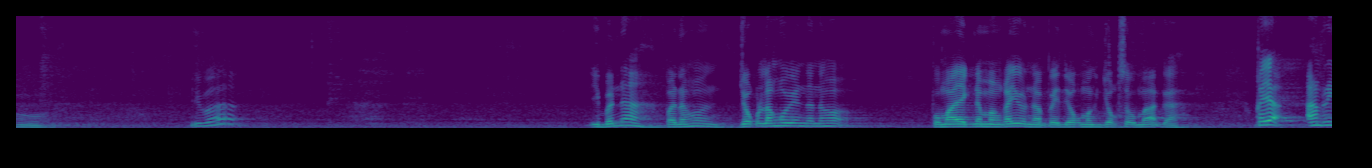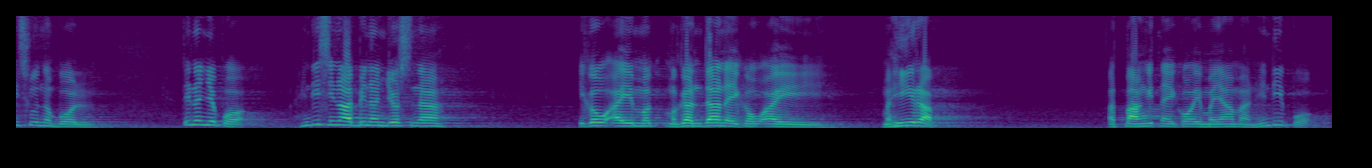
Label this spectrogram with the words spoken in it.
Oh. Di ba? Iba na, panahon. Joke lang ho yun, ano. Pumayag naman kayo na pwede ako mag-joke sa umaga. Kaya, unreasonable. Tingnan niyo po, hindi sinabi ng Diyos na ikaw ay mag- maganda, na ikaw ay mahirap, at pangit na ikaw ay mayaman. Hindi po.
